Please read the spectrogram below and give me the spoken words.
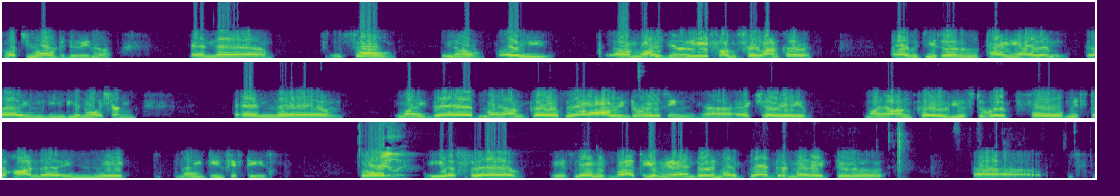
what you want to do, you know. And uh, so, you know, I am originally from Sri Lanka, uh, which is a tiny island uh, in Indian Ocean, and uh, my dad, my uncles, they are all into racing. Uh, actually, my uncle used to work for Mr. Honda in late 1950s. So, really? Yes, uh, his name is Bhartiya Miranda, and my dad got married to uh,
